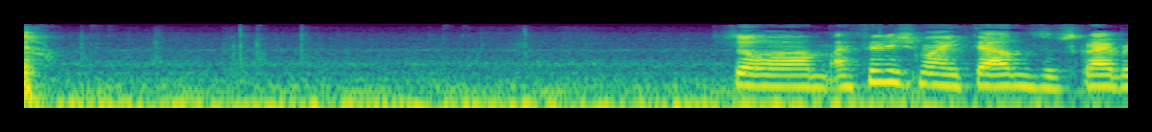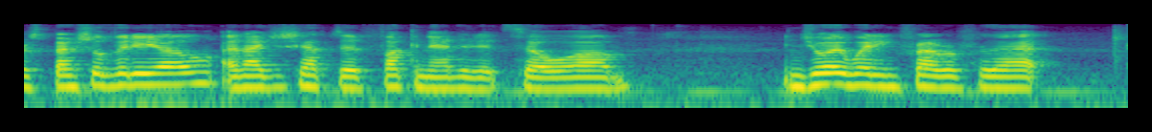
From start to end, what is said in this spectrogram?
So, um, I finished my 1,000 subscriber special video, and I just have to fucking edit it, so, um, enjoy waiting forever for that.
